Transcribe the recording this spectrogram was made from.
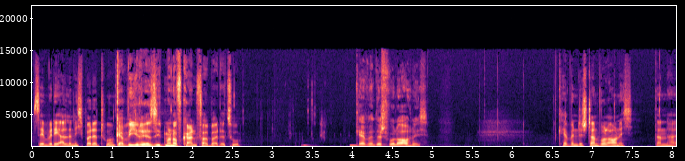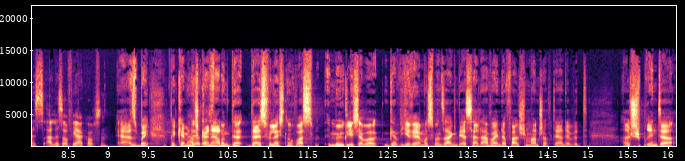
Sehen wir die alle nicht bei der Tour? Gaviria sieht man auf keinen Fall bei der Tour. Cavendish wohl auch nicht. Cavendish dann wohl auch nicht. Dann ist alles auf Jakobsen. Ja, also bei, bei Cavendish, keine Ahnung, da, da, ist vielleicht noch was möglich, aber Gaviria, muss man sagen, der ist halt einfach in der falschen Mannschaft. Ja. Der wird als Sprinter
